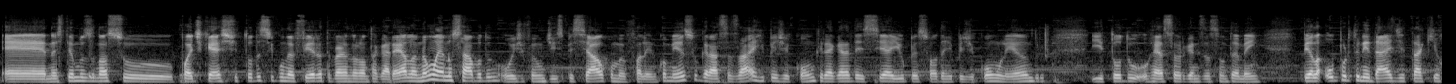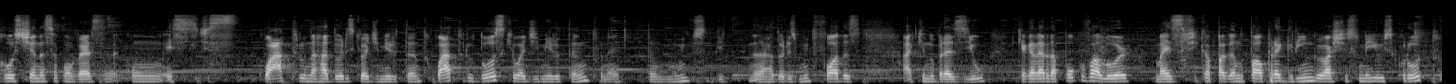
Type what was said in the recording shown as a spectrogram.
É, nós temos o nosso podcast toda segunda-feira, Taverna da Tagarela. Não é no sábado, hoje foi um dia especial, como eu falei no começo, graças à RPG Com. Queria agradecer aí o pessoal da RPG Com, o Leandro e todo o resto da organização também, pela oportunidade de estar aqui hosteando essa conversa com esses quatro narradores que eu admiro tanto, quatro dos que eu admiro tanto, né? Então, muitos narradores muito fodas aqui no Brasil que a galera dá pouco valor, mas fica pagando pau pra gringo. Eu acho isso meio escroto.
